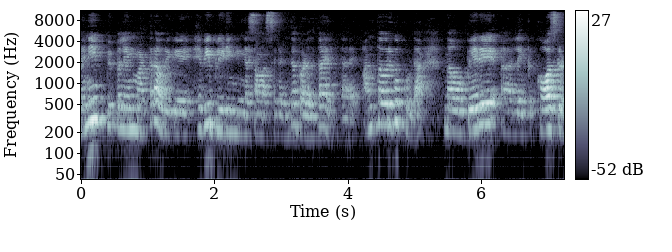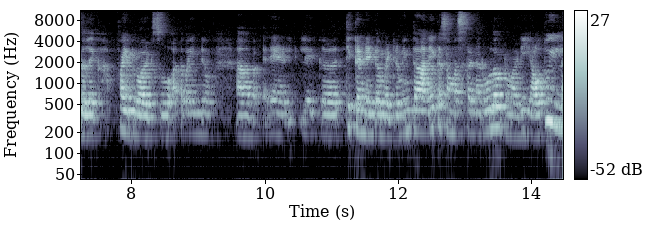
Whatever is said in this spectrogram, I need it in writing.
ಮೆನಿ ಪೀಪಲ್ ಏನು ಮಾಡ್ತಾರೆ, ಅವರಿಗೆ ಹೆವಿ ಬ್ಲೀಡಿಂಗಿನ ಸಮಸ್ಯೆಗಳಿಂದ ಬಳಲ್ತಾ ಇರ್ತಾರೆ. ಅಂಥವ್ರಿಗೂ ಕೂಡ ನಾವು ಬೇರೆ ಲೈಕ್ ಕಾಸ್ಗಳು ಲೈಕ್ ಫೈಬ್ರಾಯ್ಡ್ಸು ಅಥವಾ ಇನ್ನು ಲೈಕ್ ಥಿಕ್ ಅಂಡ್ ಇಂಥ ಅನೇಕ ಸಮಸ್ಯೆಗಳನ್ನ ರೂಲ್ ಔಟ್ ಮಾಡಿ ಯಾವುದೂ ಇಲ್ಲ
